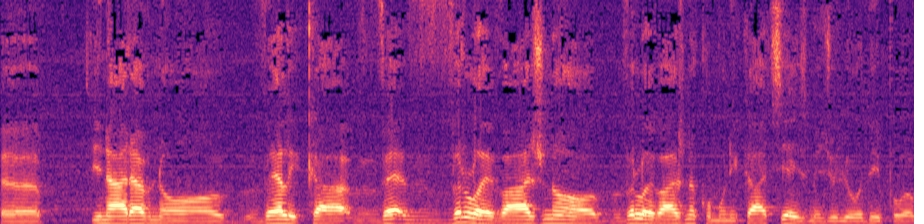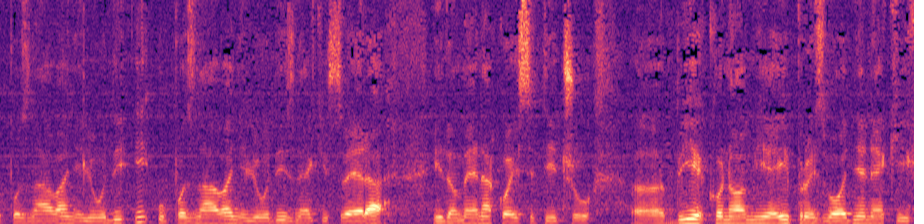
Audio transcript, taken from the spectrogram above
e, i naravno velika ve, vrlo je važno vrlo je važna komunikacija između ljudi poznavanje ljudi i upoznavanje ljudi iz nekih sfera i domena koji se tiču uh, bioekonomije i proizvodnje nekih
